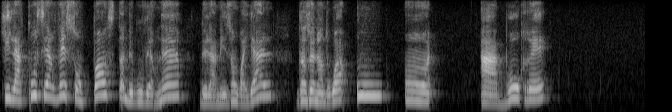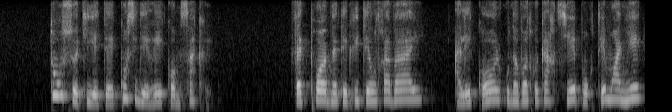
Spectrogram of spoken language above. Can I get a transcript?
qu'il a conservé son poste de gouverneur de la maison royale dans un endroit où on tout ce qui était considéré comme sacré. Faites preuve d'intégrité au travail, à l'école ou dans votre quartier pour témoigner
